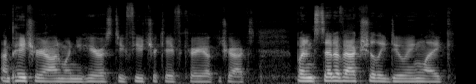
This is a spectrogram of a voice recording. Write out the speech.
on Patreon when you hear us do future K for Karaoke tracks, but instead of actually doing like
